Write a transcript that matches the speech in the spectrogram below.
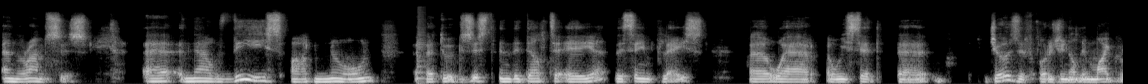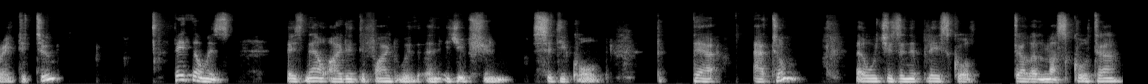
and Ramses. Uh, now, these are known uh, to exist in the Delta area, the same place uh, where we said uh, Joseph originally migrated to. Pithom is, is now identified with an Egyptian city called Per Atum, uh, which is in a place called Tell el-Maskhuta.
